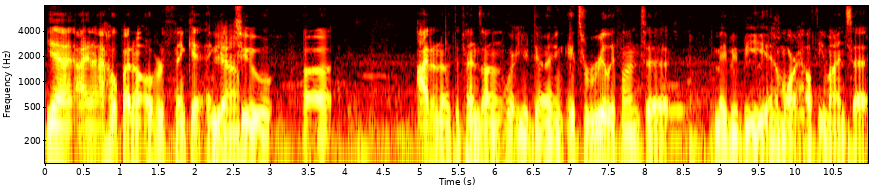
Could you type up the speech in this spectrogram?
Yeah, I, and I hope I don't overthink it and Yeah. get too. Uh, I don't know. It depends on what you're doing. It's really fun to maybe be in a more healthy mindset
